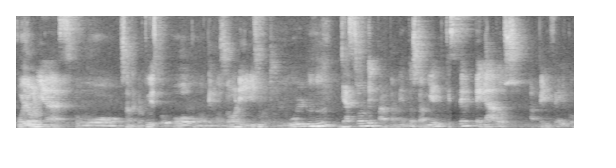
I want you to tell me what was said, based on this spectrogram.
colonias como Santa Gertrudis Copó, como Temozón, el mismo Cholul, ya son departamentos también que estén pegados a periférico.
